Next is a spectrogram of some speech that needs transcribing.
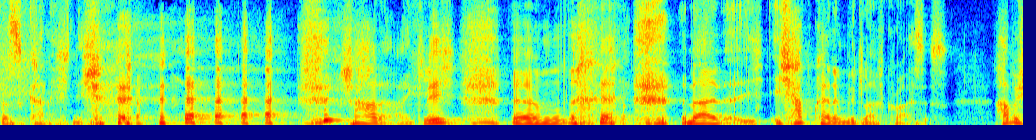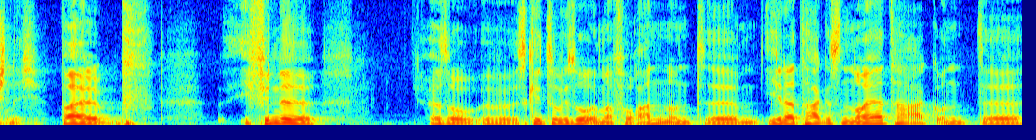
Das kann ich nicht. Schade eigentlich. Ähm, Nein, ich, ich habe keine Midlife Crisis. Habe ich nicht, weil pff, ich finde, also äh, es geht sowieso immer voran und äh, jeder Tag ist ein neuer Tag und äh,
